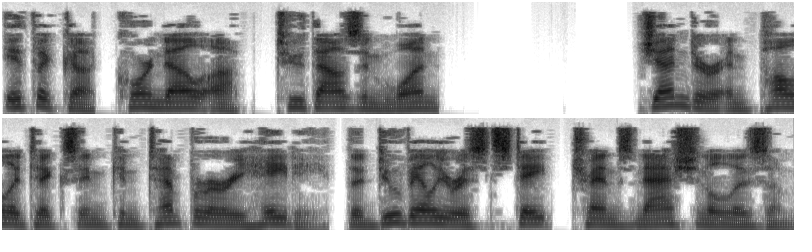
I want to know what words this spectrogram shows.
Ithaca, Cornell Up, 2001 Gender and Politics in Contemporary Haiti, The Duvalierist State, Transnationalism,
